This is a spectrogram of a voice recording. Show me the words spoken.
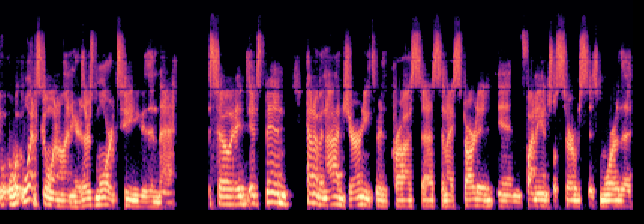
"Wh- what's going on here? There's more to you than that. So it, it's been kind of an odd journey through the process. And I started in financial services, more of the,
